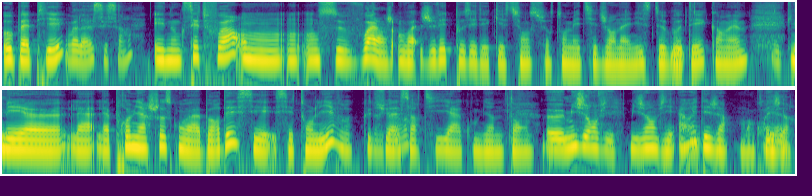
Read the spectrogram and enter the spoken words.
au papier. Voilà, c'est ça. Et donc, cette fois, on, se voit. Alors, je vais te poser des questions sur ton métier de journaliste beauté quand même. Mais la, première chose qu'on va aborder, c'est ton livre que tu as sorti il y a combien de temps? Mi-janvier janvier. Ah ouais, déjà, incroyable.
